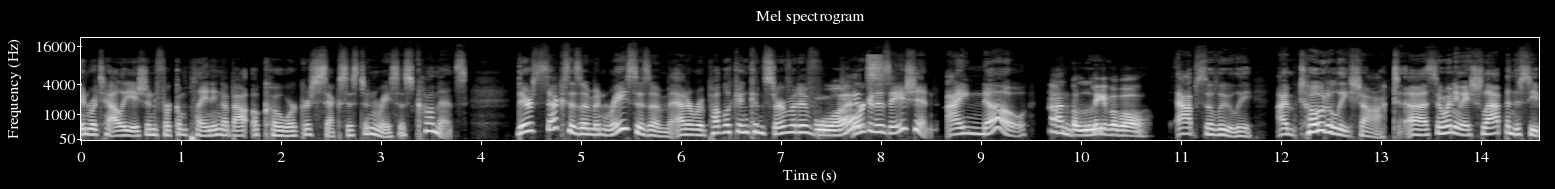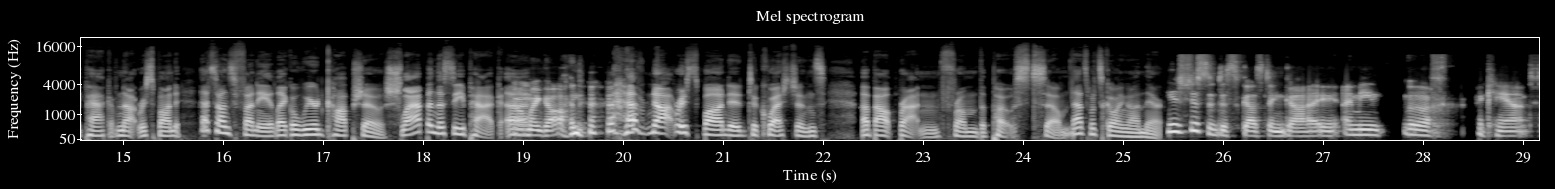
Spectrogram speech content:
in retaliation for complaining about a coworker's sexist and racist comments. There's sexism and racism at a Republican conservative What? organization. I know. Unbelievable. Absolutely. I'm totally shocked. Uh, so, anyway, Schlapp and the CPAC have not responded. That sounds funny, like a weird cop show. Schlapp and the CPAC uh, oh my God. have not responded to questions about Bratton from the Post. So, that's what's going on there. He's just a disgusting guy. I mean, ugh, I can't.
